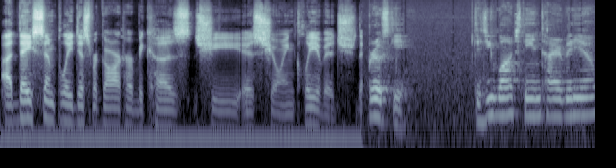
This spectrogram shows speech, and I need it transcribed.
uh, they simply disregard her because she is showing cleavage. Broski, did you watch the entire video?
